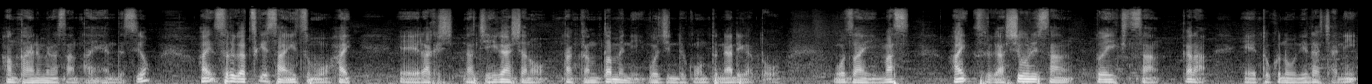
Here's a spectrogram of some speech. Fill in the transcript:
反対の皆さん大変ですよ。はい、それが月さんいつも、はい、えー、拉致被害者の奪還のためにご尽力本当にありがとうございます。はい、それがしおりさんとえきさんから、えー、徳のニラ茶に、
